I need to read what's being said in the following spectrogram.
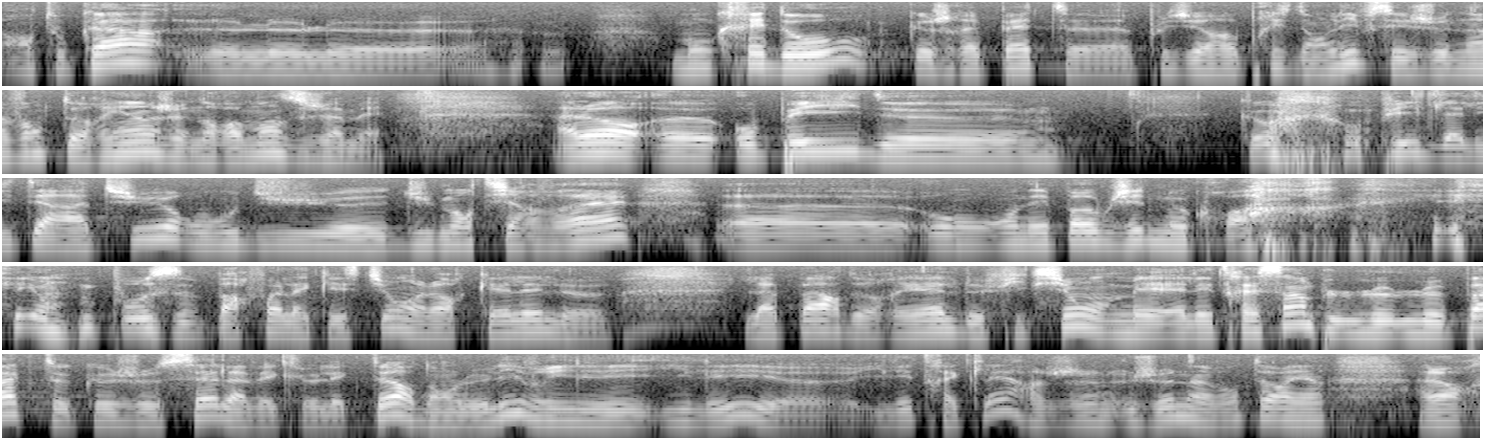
en tout cas le, mon credo, que je répète à plusieurs reprises dans le livre, c'est je n'invente rien, je ne romance jamais. Alors euh, au pays de pays de la littérature ou du, euh, mentir vrai, euh, on n'est pas obligé de me croire. Et on me pose parfois la question, alors quelle est la part de réel de fiction? Mais elle est très simple. Le, pacte que je scelle avec le lecteur dans le livre, il est, il est, euh, très clair. Je, n'invente rien. Alors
